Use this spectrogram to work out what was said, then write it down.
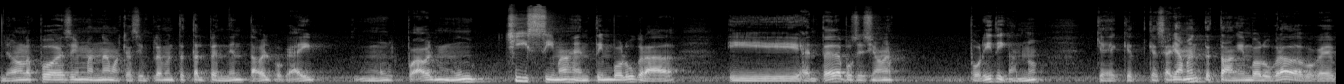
yo no les puedo decir más nada más que simplemente estar pendiente a ver, porque hay puede haber muchísima gente involucrada y gente de posiciones políticas, ¿no? que, que, seriamente estaban involucrados, porque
